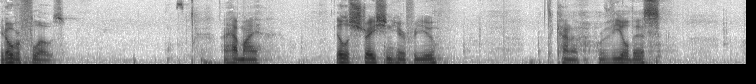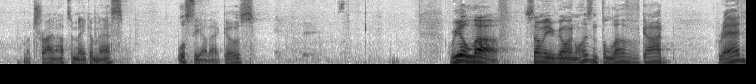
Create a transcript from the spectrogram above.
it overflows. I have my illustration here for you to kind of reveal this. I'm going to try not to make a mess. We'll see how that goes. Real love. Some of you are going, well, isn't the love of God red? I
